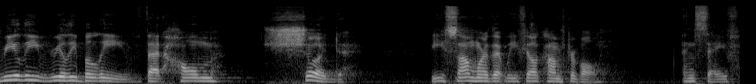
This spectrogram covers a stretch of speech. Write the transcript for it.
really, really believe that home should be somewhere that we feel comfortable and safe.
